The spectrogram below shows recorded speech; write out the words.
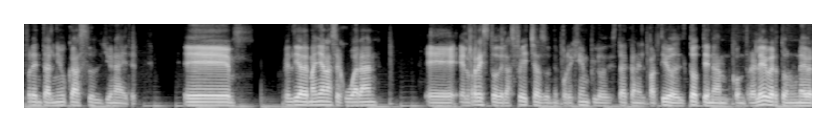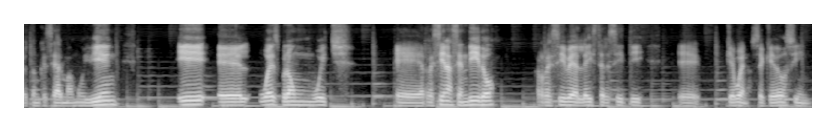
frente al Newcastle United. Eh, el día de mañana se jugarán eh, el resto de las fechas, donde por ejemplo destacan el partido del Tottenham contra el Everton, un Everton que se arma muy bien, y el West Bromwich eh, recién ascendido recibe al Leicester City, que bueno, se quedó sin,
